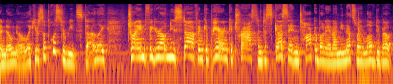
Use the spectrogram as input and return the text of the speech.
a no-no. Like you're supposed to read stuff, like try and figure out new stuff and compare and contrast and discuss it and talk about it. I mean, that's what I loved about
